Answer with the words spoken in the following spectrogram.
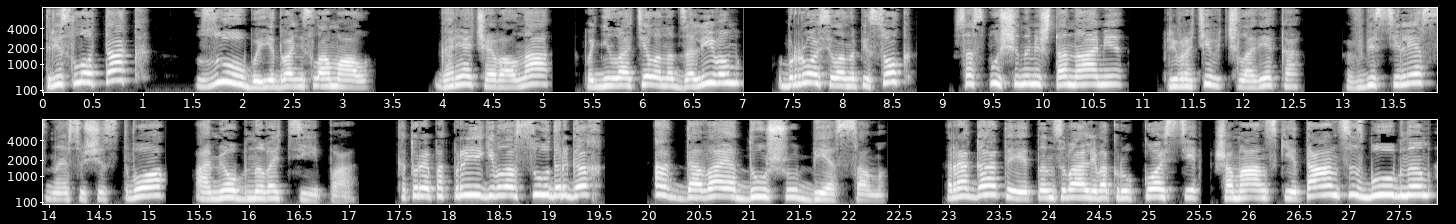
Трясло так, зубы едва не сломал. Горячая волна подняла тело над заливом, бросила на песок со спущенными штанами, превратив человека в бестелесное существо амебного типа, которая подпрыгивала в судорогах, отдавая душу бесам. Рогатые танцевали вокруг кости, шаманские танцы с бубном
